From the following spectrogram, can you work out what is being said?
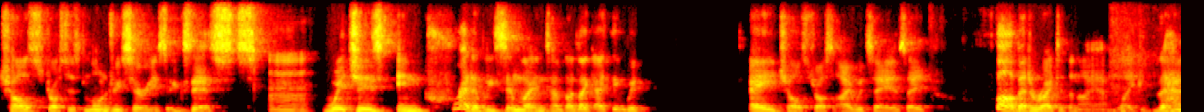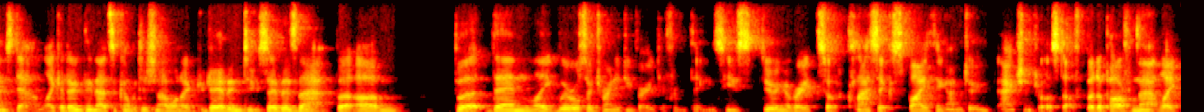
Charles Stross's Laundry series exists, Mm, which is incredibly similar in terms. Like, I think with a Charles Stross, I would say is a far better writer than I am. Like the hands down. Like I don't think that's a competition I want to get into. So there's that. But um, but then like we're also trying to do very different things. He's doing a very sort of classic spy thing. I'm doing action thriller stuff. But apart from that, like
